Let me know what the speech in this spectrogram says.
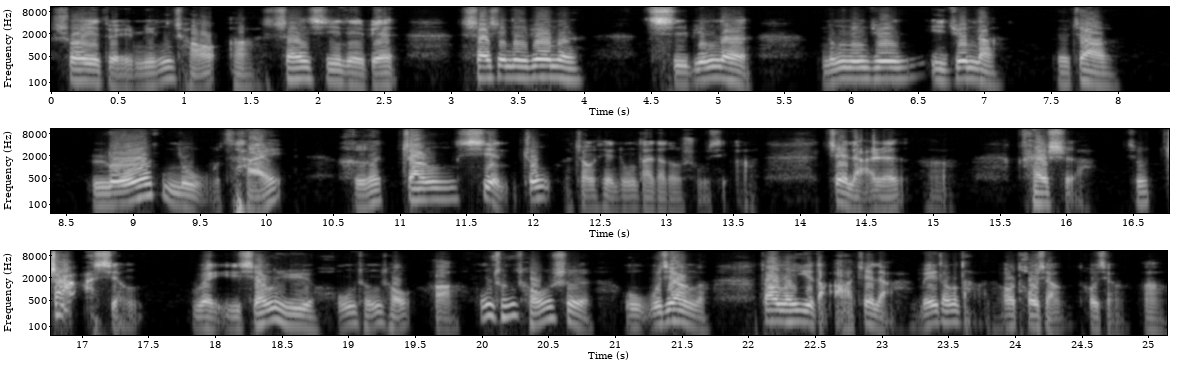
说一嘴明朝啊，山西那边，山西那边呢，起兵的农民军义军呢，又叫罗努才和张献忠。张献忠大家都熟悉啊，这俩人啊，开始啊就诈降，伪降于洪承畴啊。洪承畴是武将啊，到那一打，这俩没等打，哦，投降，投降啊！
